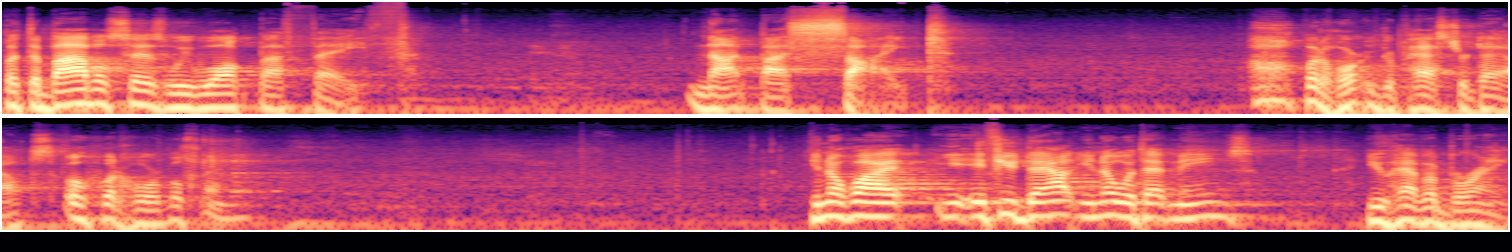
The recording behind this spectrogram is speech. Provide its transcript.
But the Bible says we walk by faith, not by sight. Oh, what a horrible, your pastor doubts. Oh, what a horrible thing. You know why? If you doubt, you know what that means? You have a brain.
